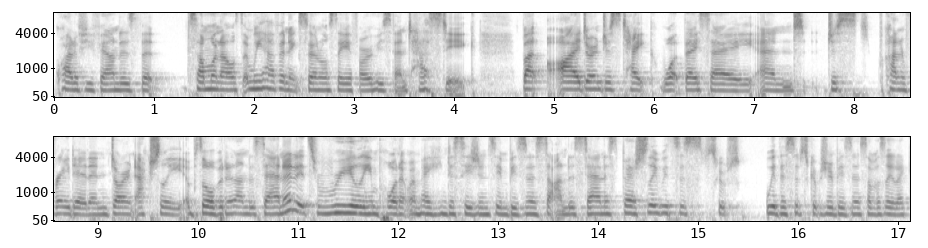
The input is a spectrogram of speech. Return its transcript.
quite a few founders that someone else, and we have an external CFO who's fantastic, but I don't just take what they say and just kind of read it and don't actually absorb it and understand it. It's really important when making decisions in business to understand, especially with subscription with a subscription business, obviously, like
